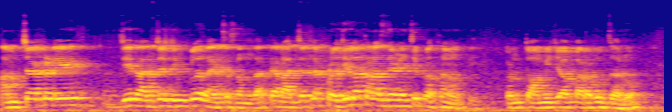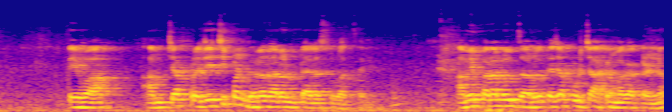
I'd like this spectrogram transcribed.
आमच्याकडे जे राज्य जिंकलं जायचं समजा त्या राज्यातल्या प्रजेला त्रास देण्याची प्रथा नव्हती. परंतु आम्ही जेव्हा पराभूत झालो तेव्हा आमच्या प्रजेची पण घरदारं लुटायला सुरुवात झाली. आम्ही पराभूत झालो त्याच्या पुढच्या आक्रमकाकडनं.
